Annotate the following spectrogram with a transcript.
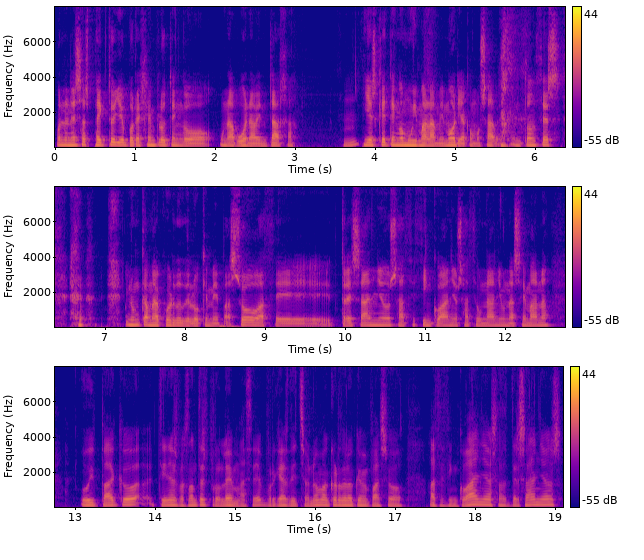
Bueno, en ese aspecto yo, por ejemplo, tengo una buena ventaja. Y es que tengo muy mala memoria, como sabes. Entonces, nunca me acuerdo de lo que me pasó hace tres años, hace cinco años, hace un año, una semana. Uy, Paco, tienes bastantes problemas, ¿eh? Porque has dicho, no me acuerdo de lo que me pasó hace cinco años, hace tres años,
